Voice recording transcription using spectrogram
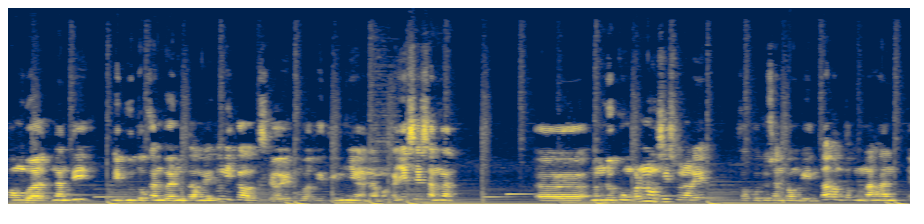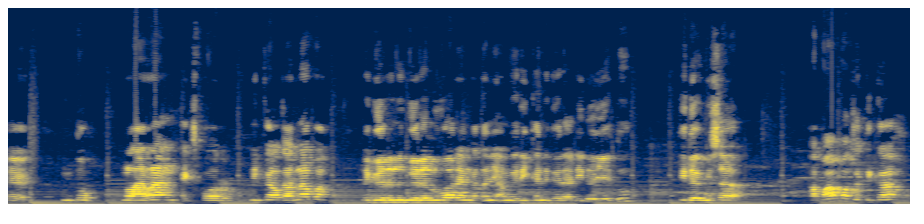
pembuat nanti dibutuhkan bahan utama itu nikel sebagai pembuat litiumnya. Nah, makanya saya sangat eh, mendukung penuh sih sebenarnya keputusan pemerintah untuk menahan eh untuk melarang ekspor nikel karena apa? Negara-negara luar yang katanya Amerika negara adidaya itu tidak bisa apa-apa ketika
